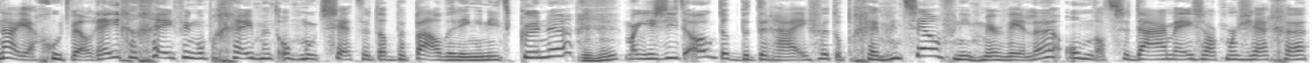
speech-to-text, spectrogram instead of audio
nou ja, goed, wel regelgeving op een gegeven moment op moet zetten dat bepaalde dingen niet kunnen. Mhm. Maar je ziet ook dat bedrijven het op een gegeven moment zelf niet meer willen, omdat ze daarmee, zal ik maar zeggen,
